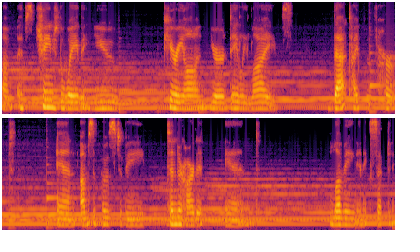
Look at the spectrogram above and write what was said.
Um, it's changed the way that you carry on your daily lives. That type of hurt. And I'm supposed to be tenderhearted and loving and accepting.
